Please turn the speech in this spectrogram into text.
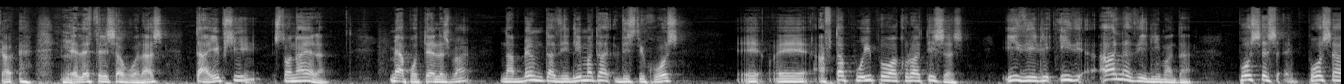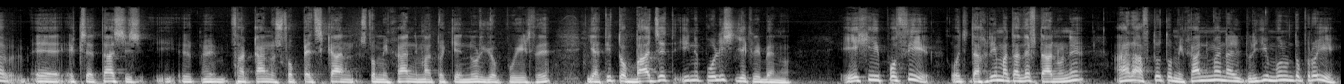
ε, ελεύθερης αγοράς τα ύψη στον αέρα. Με αποτέλεσμα να μπαίνουν τα διλήμματα δυστυχώς ε, ε, αυτά που είπε ο ακροατής σας ή, ή άλλα διλήμματα πόσες, πόσα ε, εξετάσεις ε, θα κάνω στο PET scan στο μηχάνημα το καινούριο που ήρθε γιατί το budget είναι πολύ συγκεκριμένο. Έχει υποθεί ότι τα χρήματα δεν φτάνουν άρα αυτό το μηχάνημα να λειτουργεί μόνο το πρωί.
